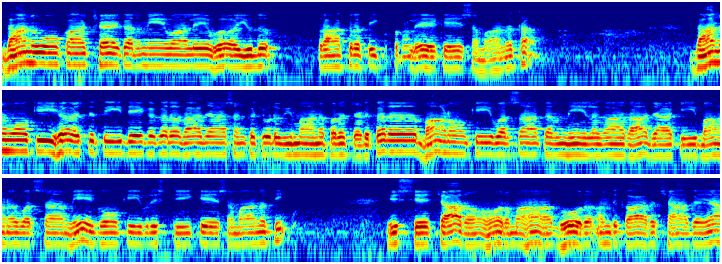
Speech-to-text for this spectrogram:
दानवों का क्षय करने वाले वह युद्ध प्राकृतिक प्रलय के समान था। दानवों की यह स्थिति देख कर राजा शंखचूड़ विमान पर चढ़कर बाणों की वर्षा करने लगा। राजा की बाण वर्षा मेघों की वृष्टि के समान थी। इससे चारों ओर महाघोर अंधकार छा गया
